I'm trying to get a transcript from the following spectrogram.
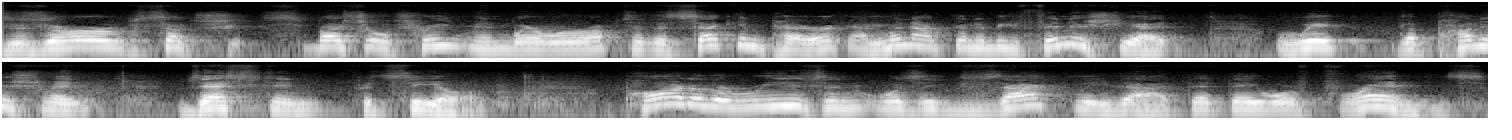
deserve such special treatment where we're up to the second parak and we're not going to be finished yet with the punishment destined for Seor? Part of the reason was exactly that, that they were friends.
